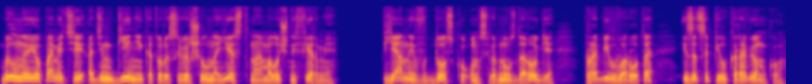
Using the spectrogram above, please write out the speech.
Был на ее памяти один гений, который совершил наезд на молочной ферме. Пьяный в доску он свернул с дороги, пробил ворота и зацепил коровенку.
